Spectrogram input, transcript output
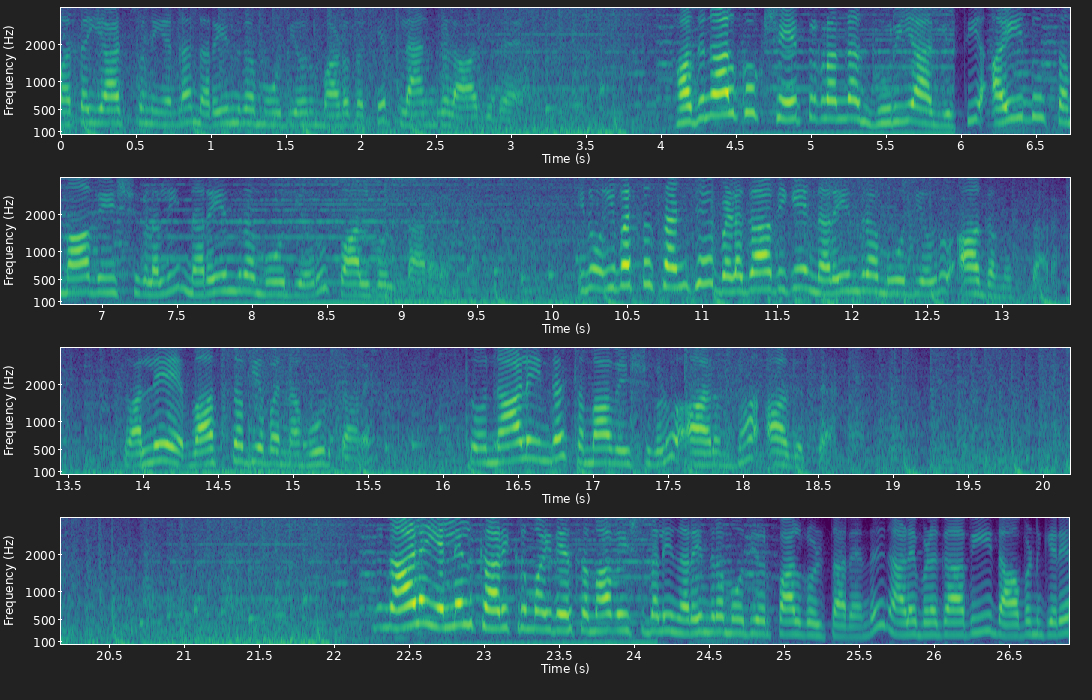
ಮತಯಾಚನೆಯನ್ನು ನರೇಂದ್ರ ಮೋದಿ ಅವರು ಮಾಡೋದಕ್ಕೆ ಪ್ಲಾನ್ಗಳಾಗಿದೆ. ಹದಿನಾಲ್ಕು ಕ್ಷೇತ್ರಗಳನ್ನು ಗುರಿಯಾಗಿಸಿ ಐದು ಸಮಾವೇಶಗಳಲ್ಲಿ ನರೇಂದ್ರ ಮೋದಿ ಅವರು ಪಾಲ್ಗೊಳ್ತಾರೆ. ಇನ್ನು ಇವತ್ತು ಸಂಜೆ ಬೆಳಗಾವಿಗೆ ನರೇಂದ್ರ ಮೋದಿ ಅವರು ಆಗಮಿಸ್ತಾರೆ. ಸೊ ಅಲ್ಲೇ ವಾಸ್ತವ್ಯವನ್ನ ಹೂಡ್ತಾರೆ. ಸೊ ನಾಳೆಯಿಂದ ಸಮಾವೇಶಗಳು ಆರಂಭ ಆಗುತ್ತೆ. ನಾಳೆ ಎಲ್ಲೆಲ್ಲಿ ಕಾರ್ಯಕ್ರಮ ಇದೆ ಸಮಾವೇಶದಲ್ಲಿ ನರೇಂದ್ರ ಮೋದಿ ಅವರು ಪಾಲ್ಗೊಳ್ತಾರೆ ಅಂದ್ರೆ ನಾಳೆ ಬೆಳಗಾವಿ, ದಾವಣಗೆರೆ,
